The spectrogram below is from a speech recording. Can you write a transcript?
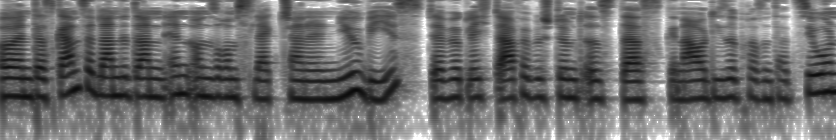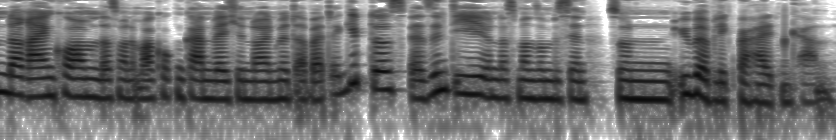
Und das Ganze landet dann in unserem Slack-Channel Newbies, der wirklich dafür bestimmt ist, dass genau diese Präsentationen da reinkommen, dass man immer gucken kann, welche neuen Mitarbeiter gibt es, wer sind die und dass man so ein bisschen so einen Überblick behalten kann.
